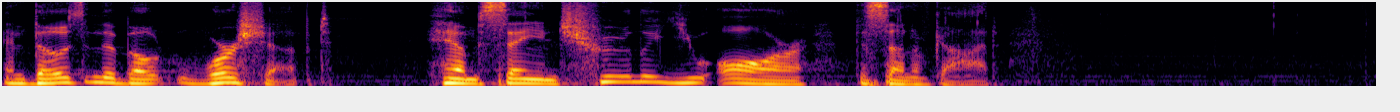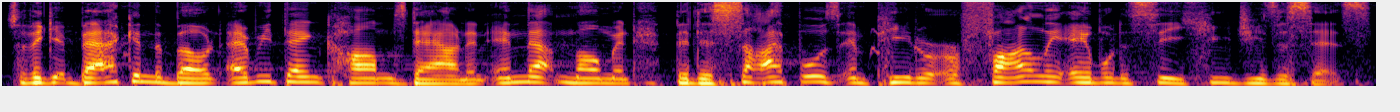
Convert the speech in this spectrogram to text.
and those in the boat worshiped him, saying, Truly you are the Son of God. So they get back in the boat, everything calms down, and in that moment, the disciples and Peter are finally able to see who Jesus is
